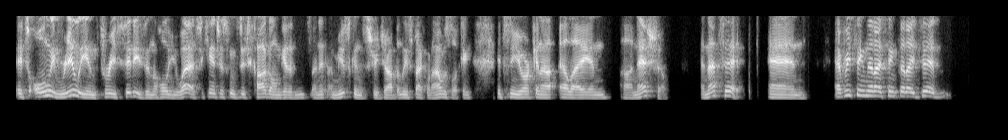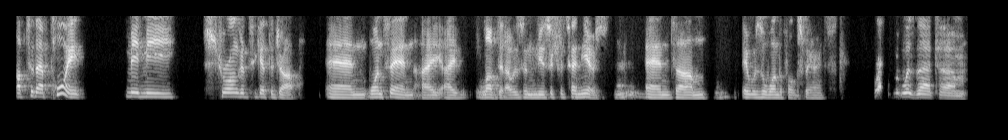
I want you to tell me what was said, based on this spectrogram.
it's only really in three cities in the whole US. You can't just move to Chicago and get a, a, a music industry job, at least back when I was looking. It's New York and uh, LA and uh, Nashville. And that's it. And everything that I think that I did up to that point made me stronger to get the job. And once in, I, I loved it. I was in music for 10 years and um, it was a wonderful experience. What was that? Um,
